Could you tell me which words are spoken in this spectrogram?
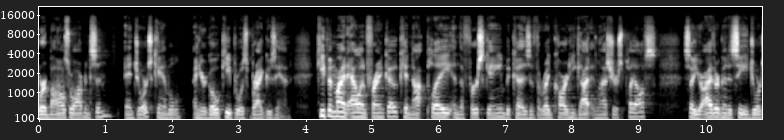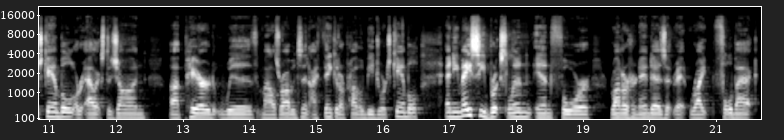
were Miles Robinson and George Campbell, and your goalkeeper was Brad Guzan. Keep in mind, Alan Franco cannot play in the first game because of the red card he got in last year's playoffs. So you're either going to see George Campbell or Alex De John uh, paired with Miles Robinson. I think it'll probably be George Campbell. And you may see Brooks Lennon in for Ronald Hernandez at, at right fullback.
